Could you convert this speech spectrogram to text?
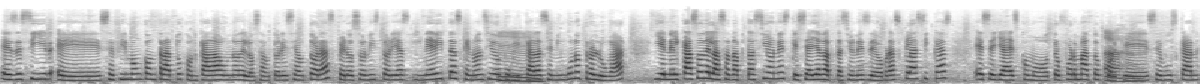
es decir, eh, se firma un contrato con cada uno de los autores y autoras, pero son historias inéditas que no han sido Mm. publicadas en ningún otro lugar. Y en el caso de las adaptaciones, que si hay adaptaciones de obras clásicas, ese ya es como otro formato porque se buscan,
